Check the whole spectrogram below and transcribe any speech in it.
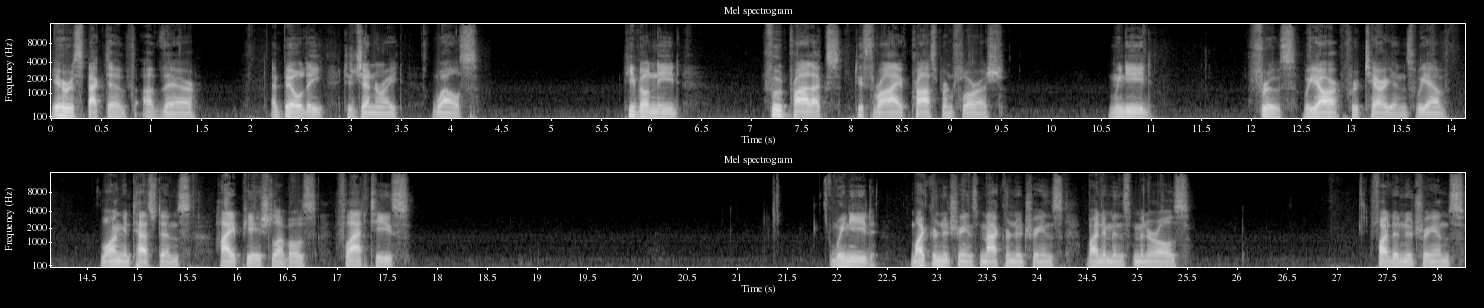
irrespective of their ability to generate wealth. People need food products to thrive, prosper, and flourish. We need fruits. We are fruitarians. We have long intestines, high pH levels, flat teeth. We need micronutrients, macronutrients, vitamins, minerals, phytonutrients,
